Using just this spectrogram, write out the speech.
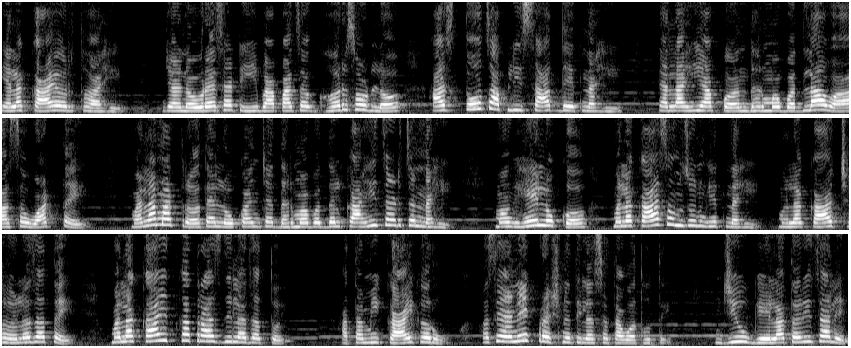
याला काय अर्थ आहे? ज्या नवऱ्यासाठी बापाचं घर सोडलं आज तोच आपली साथ देत नाही. त्यालाही आपण धर्म बदलावा असं वाटतंय. मला मात्र त्या लोकांच्या धर्माबद्दल काहीच अडचण नाही. मग हे लोक मला का समजून घेत नाही? मला का छळलं जातंय? मला का इतका त्रास दिला जातोय? आता मी काय करू? असे अनेक प्रश्न तिला सतावत होते. जीव गेला तरी चालेल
